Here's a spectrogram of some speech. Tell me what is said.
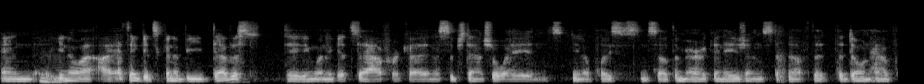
And, mm-hmm. you know, I, I think it's going to be devastating when it gets to Africa in a substantial way and, you know, places in South America and Asia and stuff that, that don't have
